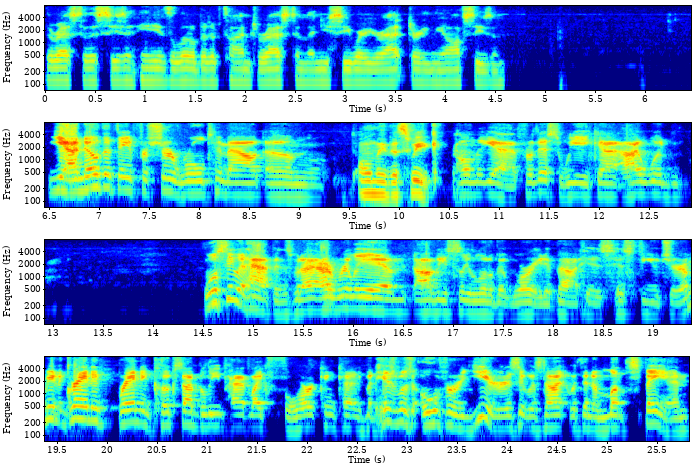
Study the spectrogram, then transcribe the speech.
the rest of the season. He needs a little bit of time to rest, and then you see where you're at during the offseason. Yeah, I know that they for sure ruled him out. Um, Only this week. only yeah for this week. I, I would. We'll see what happens, but I, I really am obviously a little bit worried about his his future. I mean, granted, Brandin Cooks, I believe, had like four concussions, but his was over years. It was not within a month span.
